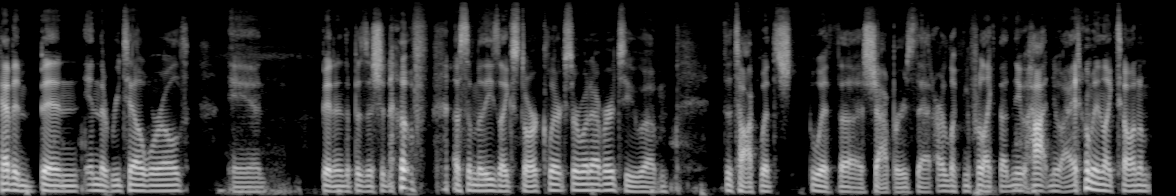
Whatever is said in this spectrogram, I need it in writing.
having been in the retail world and been in the position of of some of these like store clerks or whatever to um to talk with sh- with uh shoppers that are looking for like the new hot new item and like telling them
